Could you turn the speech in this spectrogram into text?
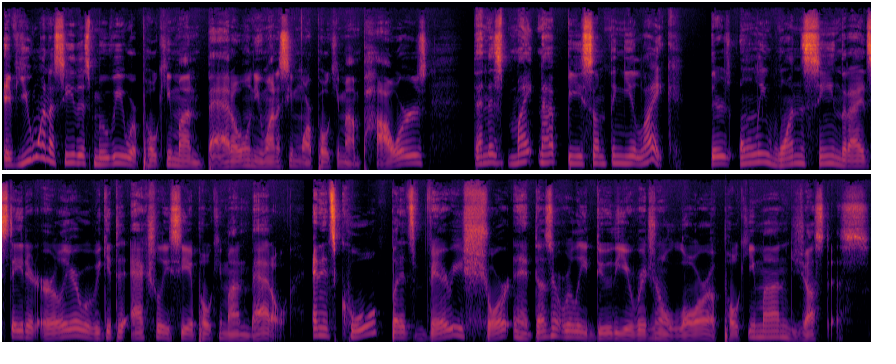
If you want to see this movie where Pokemon battle and you want to see more Pokemon powers, then this might not be something you like. There's only one scene that I had stated earlier where we get to actually see a Pokemon battle. And it's cool, but it's very short and it doesn't really do the original lore of Pokemon justice.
